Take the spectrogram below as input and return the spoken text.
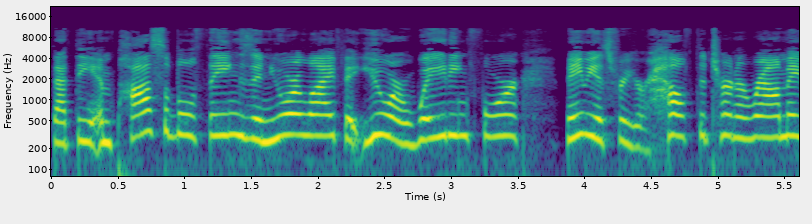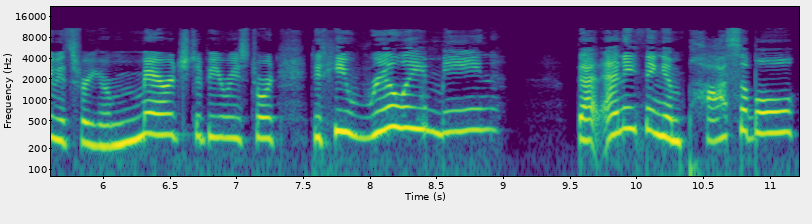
that the impossible things in your life that you are waiting for, maybe it's for your health to turn around, maybe it's for your marriage to be restored, did he really mean that anything impossible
